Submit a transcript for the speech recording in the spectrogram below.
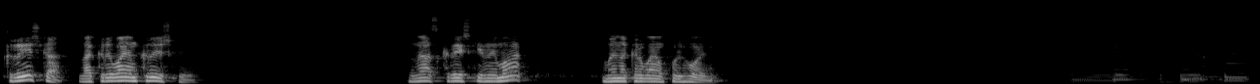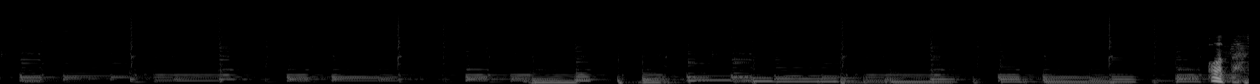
кришка, накриваємо кришкою. У нас кришки нема, ми накриваємо фольгою. Отак.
